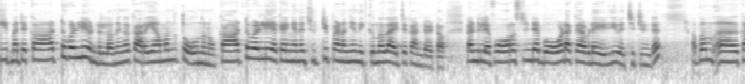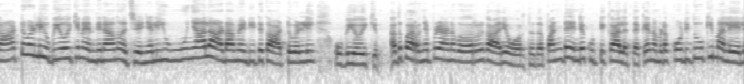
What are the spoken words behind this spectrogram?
ഈ മറ്റേ കാട്ടുവള്ളി ഉണ്ടല്ലോ നിങ്ങൾക്ക് അറിയാമെന്ന് തോന്നുന്നു. കാട്ടുവള്ളിയൊക്കെ ഇങ്ങനെ ചുറ്റിപ്പിണഞ്ഞ് നിൽക്കുന്നതായിട്ട് കണ്ടു കേട്ടോ. കണ്ടില്ലേ? ഫോറസ്റ്റിന്റെ ബോർഡൊക്കെ അവിടെ എഴുതി വെച്ചിട്ടുണ്ട്. അപ്പം കാട്ടുവള്ളി ഉപയോഗിക്കുന്നത് എന്തിനാന്ന് വെച്ച് കഴിഞ്ഞാൽ ഈ ഊഞ്ഞാലാടാൻ വേണ്ടിയിട്ട് കാട്ടുവള്ളി ഉപയോഗിക്കും. അത് പറഞ്ഞപ്പോഴാണ് വേറൊരു കാര്യം ഓർത്തത്. പണ്ട് എന്റെ കുട്ടിക്കാലത്തൊക്കെ നമ്മുടെ കൊടിതൂക്കി മലയിൽ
